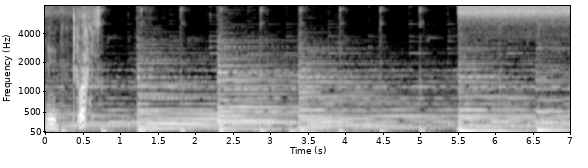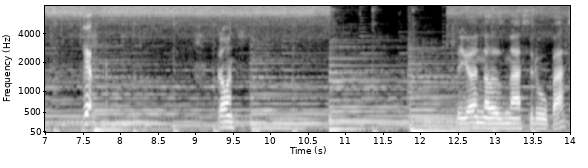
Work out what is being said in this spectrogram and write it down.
He, whoops. Yep. Go on. There you go, another nice little bass.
